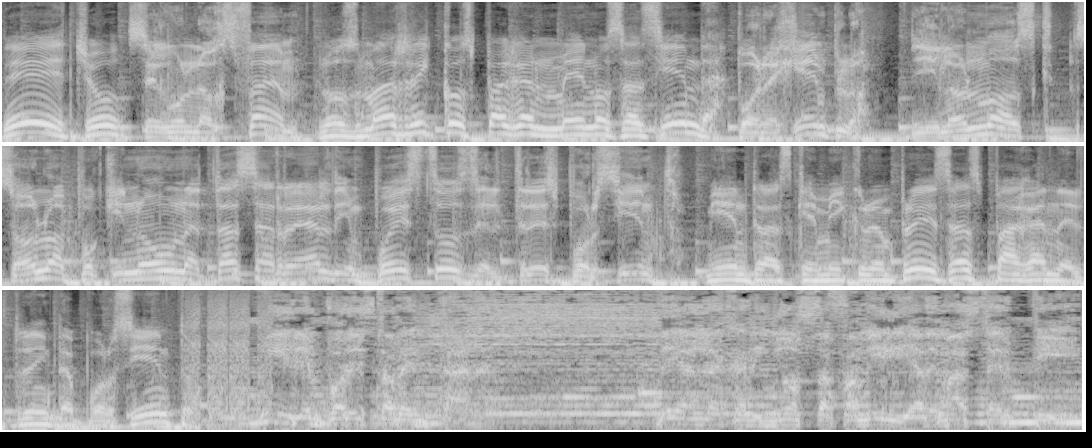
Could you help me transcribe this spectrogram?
De hecho, según la Oxfam, los más ricos pagan menos hacienda. Por ejemplo, Elon Musk solo apoquinó una tasa real de impuestos del 3%, mientras que microempresas pagan el 30%. Miren por esta ventana. Vean la cariñosa familia de Master P.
